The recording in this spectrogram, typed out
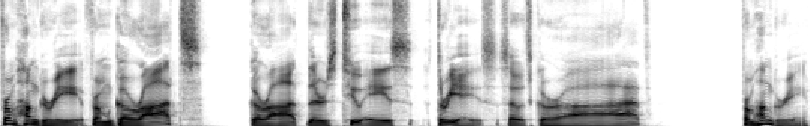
From Hungary, from Garat. Garat. There's two A's, three A's, so it's Garat. From Hungary.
